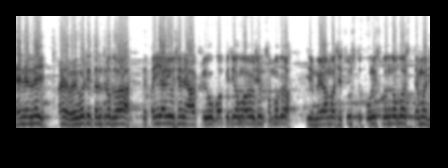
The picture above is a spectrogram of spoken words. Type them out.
જેને લઈ અને તંત્ર દ્વારા જે તૈયારીઓ છે ને આખરી ઓપ આપી દેવામાં આવ્યો છે સમગ્ર જે મેળામાં છે ચુસ્ત પોલીસ બંદોબસ્ત તેમજ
